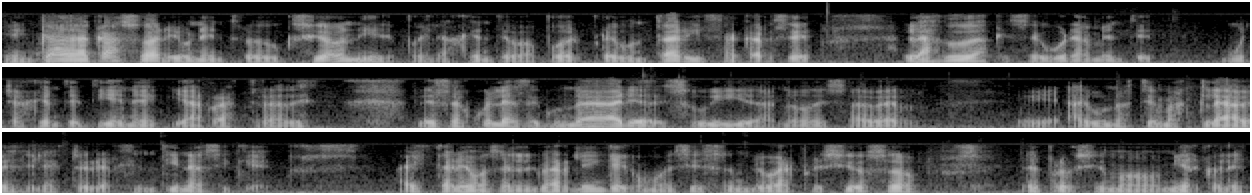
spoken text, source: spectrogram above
En cada caso haré una introducción y después la gente va a poder preguntar y sacarse las dudas que seguramente mucha gente tiene y arrastra de, esa escuela secundaria, de su vida, ¿no? de saber eh, algunos temas claves de la historia argentina. Así que ahí estaremos en el Berlín, que como decís es un lugar precioso, el próximo miércoles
